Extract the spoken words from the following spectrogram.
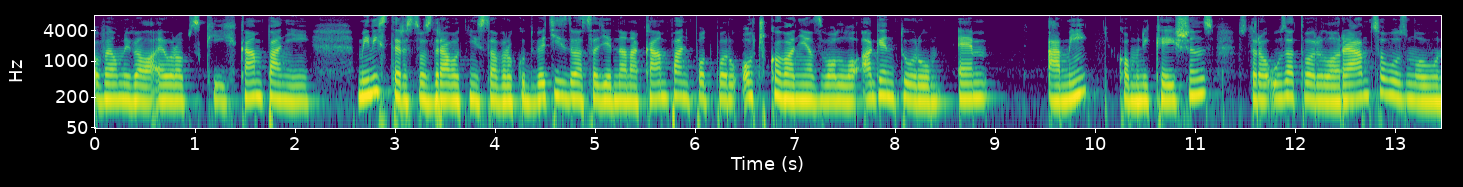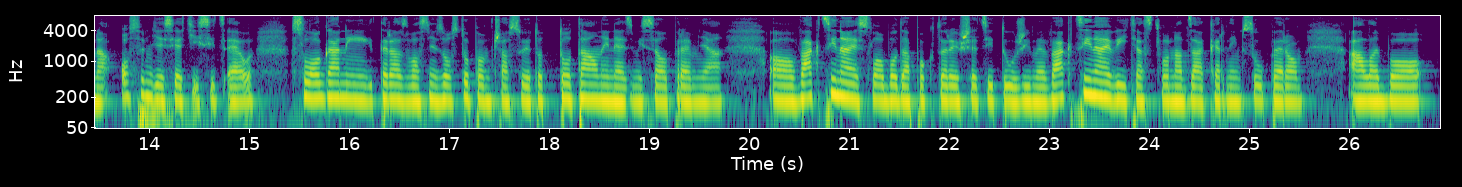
Veľmi veľa európskych kampaní. Ministerstvo zdravotníctva v roku 2021 na kampaň podporu očkovania zvolilo agentúru M AMI Communications, s ktorou uzatvorilo rámcovú zmluvu na 80 tisíc eur. Slogany teraz vlastne s ostupom času je to totálny nezmysel pre mňa. O, vakcína je sloboda, po ktorej všetci túžime. Vakcína je víťazstvo nad zákerným súperom. Alebo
